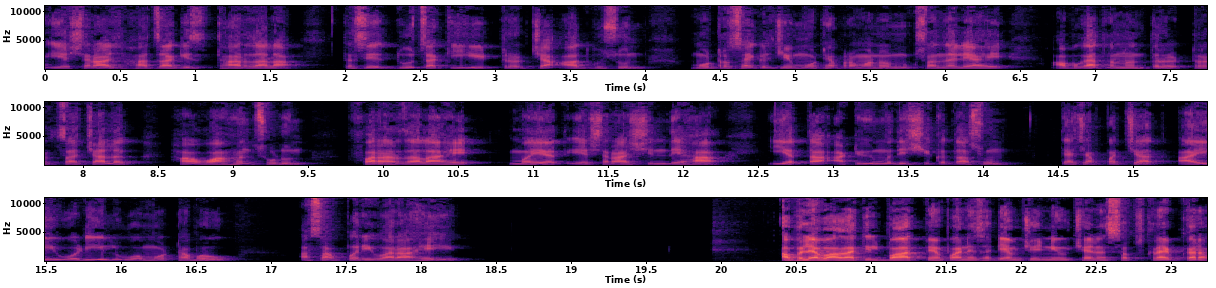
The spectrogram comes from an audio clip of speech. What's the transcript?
यशराज हा जागीच ठार झाला. तसेच दुचाकी ही ट्रकच्या आत घुसून मोटरसायकलचे मोठ्या प्रमाणावर नुकसान झाले आहे. अपघातानंतर ट्रकचा चालक हा वाहन सोडून फरार झाला आहे. मयत यशराज शिंदे हा इयत्ता आठवीमध्ये शिकत असून त्याच्या पश्चात आई वडील व मोठा भाऊ असा परिवार आहे. आपल्या भागातील बातम्या पाहण्यासाठी आमचे न्यूज चॅनल सबस्क्राईब करा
